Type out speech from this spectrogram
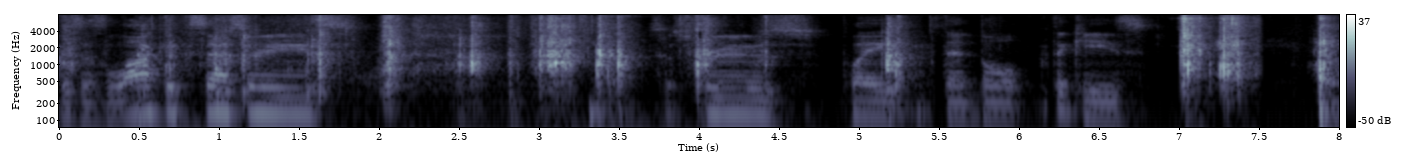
This is lock accessories. So screws, plate, deadbolt, the keys. So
